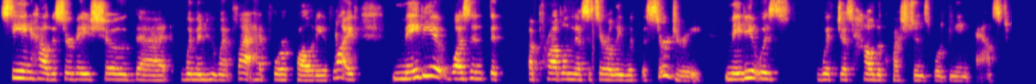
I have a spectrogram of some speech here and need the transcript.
seeing how the surveys showed that women who went flat had poor quality of life maybe it wasn't that a problem necessarily with the surgery maybe it was with just how the questions were being asked.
